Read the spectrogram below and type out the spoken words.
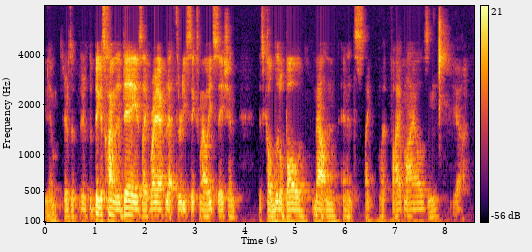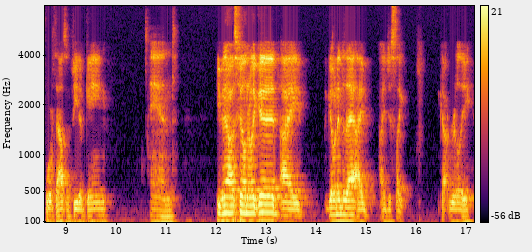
you know, there's a there's the biggest climb of the day is like right after that 36 mile aid station. It's called Little Bald Mountain, and it's like what five miles and Yeah. 4,000 feet of gain. And even though I was feeling really good, I going into that, I I just like got really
